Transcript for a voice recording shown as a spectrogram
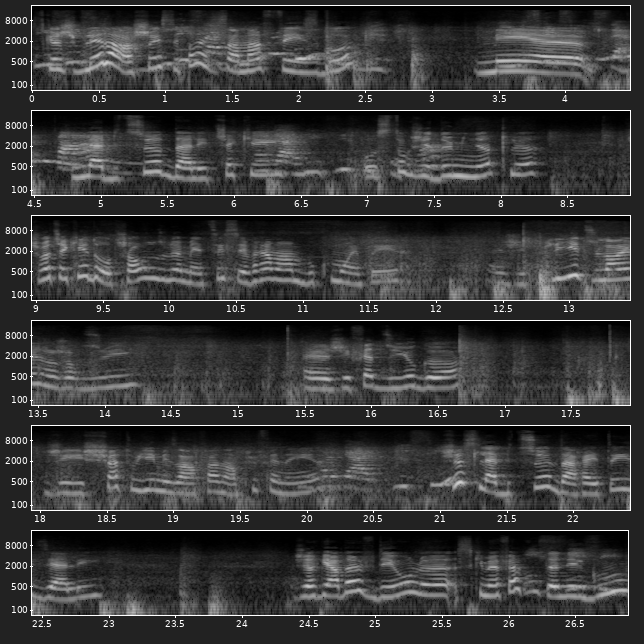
Ce que je voulais lâcher, c'est pas nécessairement Facebook, mais euh, l'habitude d'aller checker aussitôt que j'ai deux minutes, là. Je vais checker d'autres choses, là, mais tu sais, c'est vraiment beaucoup moins pire. Euh, J'ai plié du linge aujourd'hui. Euh, j'ai fait du yoga. J'ai chatouillé mes enfants d'en plus finir. Juste l'habitude d'arrêter d'y aller. J'ai regardé une vidéo, là. Ce qui m'a fait donner le goût,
